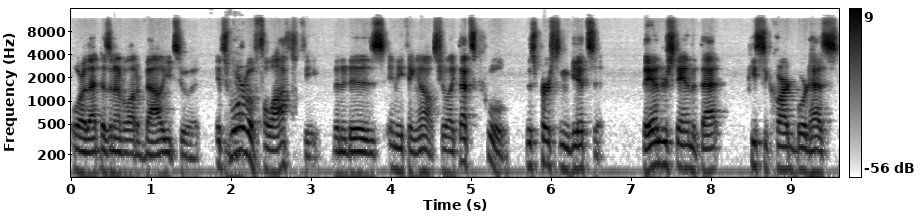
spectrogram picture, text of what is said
or that doesn't have a lot of value to it. It's more of a philosophy than it is anything else. You're like, that's cool. This person gets it. They understand that that piece of cardboard has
